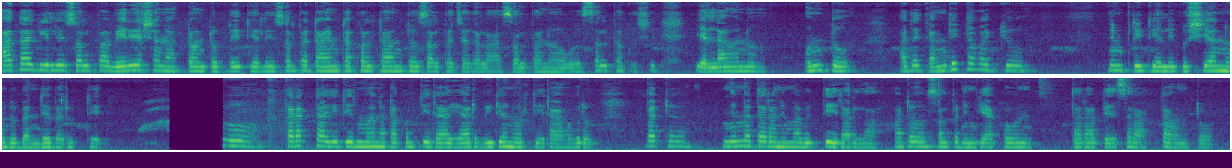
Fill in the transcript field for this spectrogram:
ಹಾಗಾಗಿ ಇಲ್ಲಿ ಸ್ವಲ್ಪ ವೇರಿಯೇಷನ್ ಆಗ್ತಾ ಉಂಟು ಪ್ರೀತಿಯಲ್ಲಿ. ಸ್ವಲ್ಪ ಟೈಮ್ ತಗೊಳ್ತಾ ಉಂಟು, ಸ್ವಲ್ಪ ಜಗಳ, ಸ್ವಲ್ಪ ನೋವು, ಸ್ವಲ್ಪ ಖುಷಿ, ಎಲ್ಲವನ್ನು ಉಂಟು. ಅದೇ ಖಂಡಿತವಾಗಿಯೂ ನಿಮ್ಮ ಪ್ರೀತಿಯಲ್ಲಿ ಖುಷಿ ಅನ್ನೋದು ಬಂದೇ ಬರುತ್ತೆ. ನೀವು ಕರೆಕ್ಟಾಗಿ ತೀರ್ಮಾನ ತಗೊಳ್ತೀರಾ ಯಾರು ವಿಡಿಯೋ ನೋಡ್ತೀರಾ ಅವರು? ಬಟ್ ನಿಮ್ಮ ಥರ ನಿಮ್ಮ ವ್ಯಕ್ತಿ ಇರಲ್ಲ. ಅದು ಸ್ವಲ್ಪ ನಿಮ್ಗೆ ಯಾಕೋ ಒಂಥರ ಬೇಸರ ಆಗ್ತಾ ಉಂಟು.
